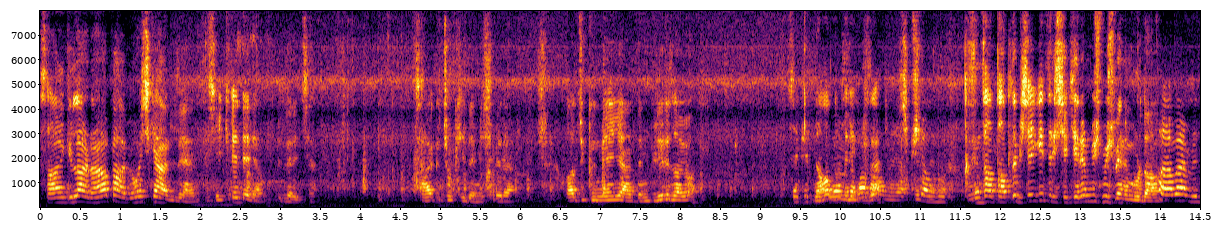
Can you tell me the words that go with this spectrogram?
Saygılar Rahap abi hoş geldin. Teşekkür ederim güller için. Şarkı çok iyi demiş biri. Azıcık gülmeye geldim. Güleriz ayol. Ne aldın benim bize? Hiçbir şey olmadı. Kız insan tatlı bir şey getir. Şekerim düşmüş benim burada. Para vermedi.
